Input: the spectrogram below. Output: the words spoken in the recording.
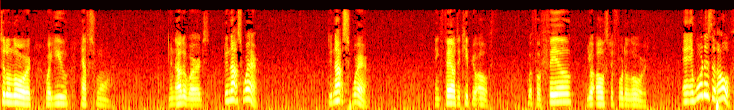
to the Lord what you have sworn. In other words, do not swear. Do not swear and fail to keep your oath, but fulfill your oaths before the Lord. And what is an oath?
